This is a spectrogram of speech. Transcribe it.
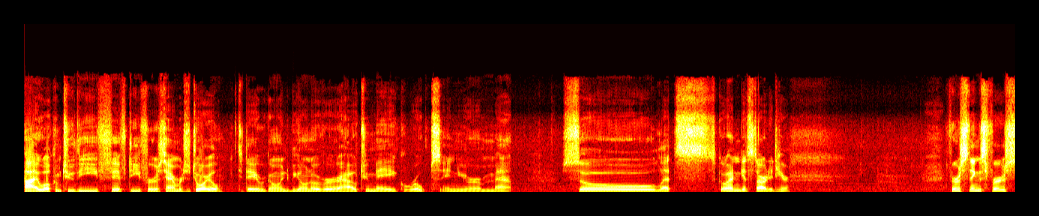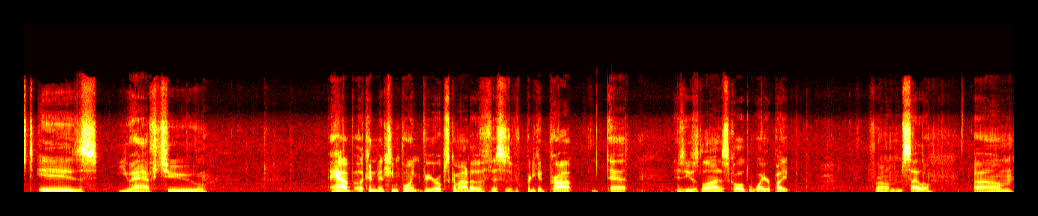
Hi, welcome to the 51st Hammer tutorial. Today we're going to be going over how to make ropes in your map. So let's go ahead and get started here. First things first is you have to have a convincing point for your ropes to come out of. This is a pretty good prop that is used a lot. It's called wire pipe from Silo. Um,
